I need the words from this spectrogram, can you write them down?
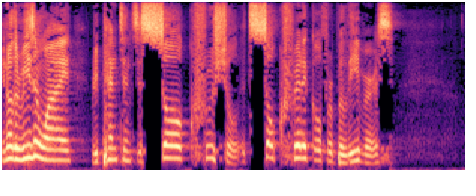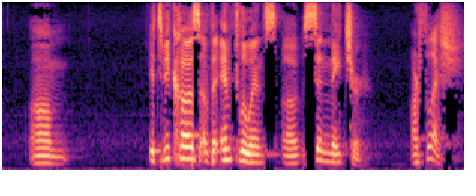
You know, the reason why repentance is so crucial, it's so critical for believers. Um, it's because of the influence of sin nature, our flesh.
